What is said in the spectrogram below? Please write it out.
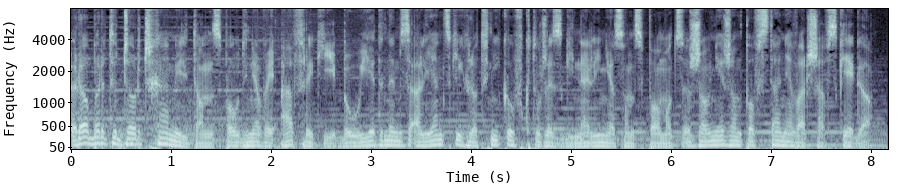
Robert George Hamilton z południowej Afryki był jednym z alianckich lotników, którzy zginęli niosąc pomoc żołnierzom powstania warszawskiego.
